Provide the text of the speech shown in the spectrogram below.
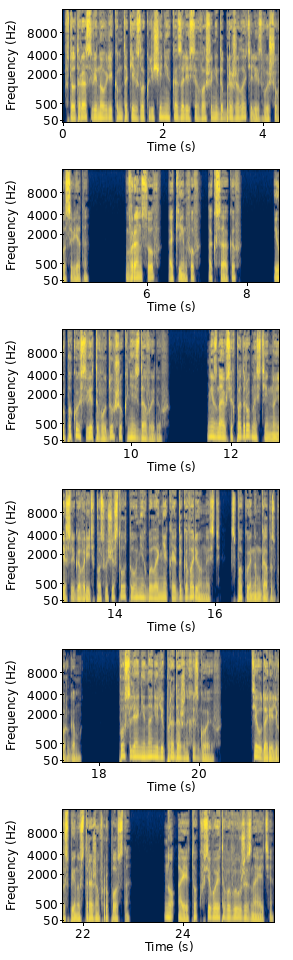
в тот раз виновником таких злоключений оказались ваши недоброжелатели из высшего света. Воронцов, Акинфов, Аксаков и упокой светову душу князь Давыдов. Не знаю всех подробностей, но если говорить по существу, то у них была некая договоренность с покойным Габсбургом. После они наняли продажных изгоев. Те ударили в спину стражам форпоста, ну а итог всего этого вы уже знаете.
